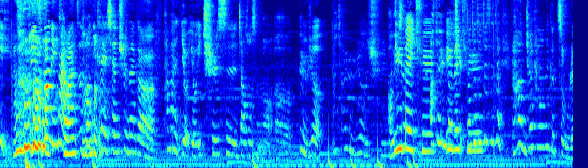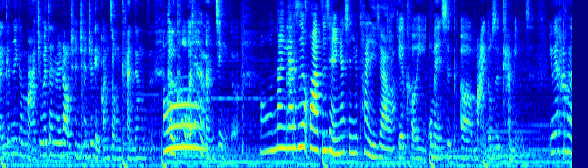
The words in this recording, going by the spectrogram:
以！你知道你买完之后，你可以先去那个，他们有有一区是叫做什么呃预热，那叫预热区吗哦，就是预备区，啊，对，预备区，对对对对对对。然后你就会看到那个主人跟那个马就会在那边绕圈圈，就给观众看这样子，很酷，而且还蛮近的，哦，那应该是画之前应该先去看一下吧。也可以。我每次呃买都是看名字，因为他们。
